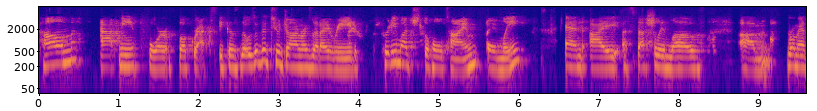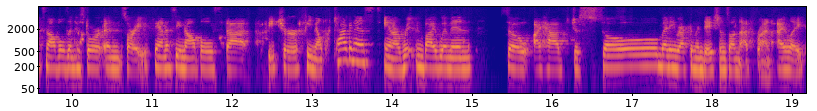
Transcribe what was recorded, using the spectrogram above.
come at me for book recs because those are the two genres that I read pretty much the whole time only. And I especially love um, romance novels and histor and sorry, fantasy novels that feature female protagonists and are written by women. So I have just so many recommendations on that front. I like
